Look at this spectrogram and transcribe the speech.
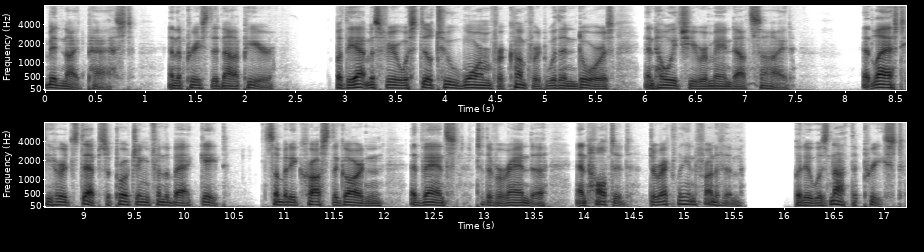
Midnight passed, and the priest did not appear. But the atmosphere was still too warm for comfort within doors, and Hoichi remained outside. At last he heard steps approaching from the back gate. Somebody crossed the garden, advanced to the veranda, and halted directly in front of him. But it was not the priest.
